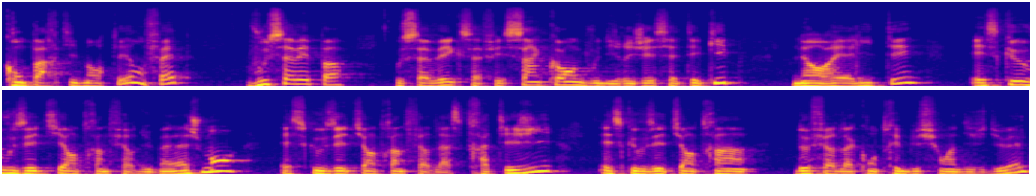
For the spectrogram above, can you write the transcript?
compartimentées, en fait, vous savez pas. Vous savez que ça fait cinq ans que vous dirigez cette équipe, mais en réalité, est-ce que vous étiez en train de faire du management? Est-ce que vous étiez en train de faire de la stratégie? Est-ce que vous étiez en train de faire de la contribution individuelle?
